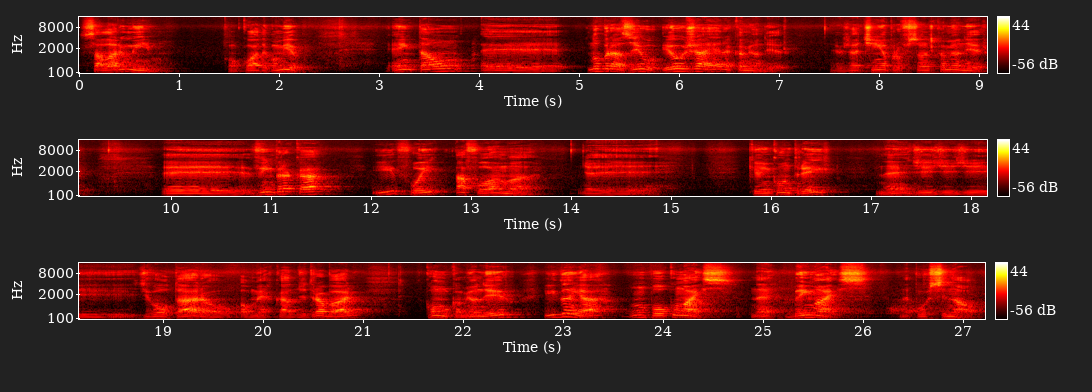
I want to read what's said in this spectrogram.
salário mínimo. Concorda comigo? Então, é, no Brasil eu já era caminhoneiro, eu já tinha a profissão de caminhoneiro. É, vim para cá e foi a forma é, que eu encontrei né, de, de, de, de voltar ao, ao mercado de trabalho como caminhoneiro e ganhar um pouco mais, né? bem mais, né? por sinal.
